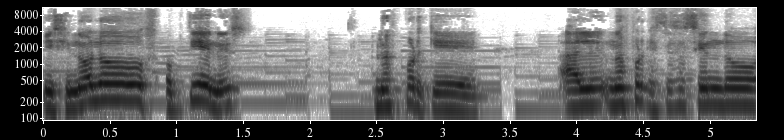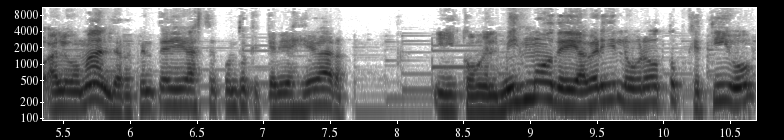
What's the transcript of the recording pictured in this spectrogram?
Y si no los obtienes, no es porque no es porque estés haciendo algo mal, de repente llegaste al punto que querías llegar. Y con el mismo de haber logrado tu objetivo,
